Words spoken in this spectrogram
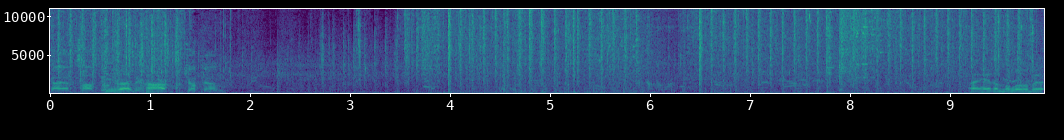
Guy up top. Dude up top. Drop down. I hit him a little bit.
